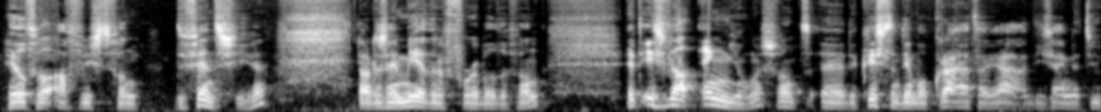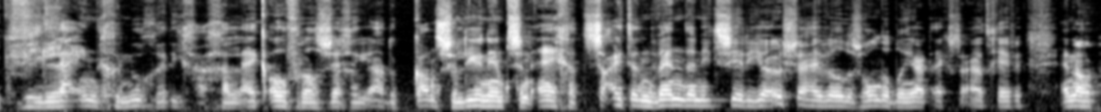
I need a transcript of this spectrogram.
heel veel afwist van defensie. Hè? Nou, er zijn meerdere voorbeelden van. Het is wel eng, jongens, want uh, de christendemocraten, ja, die zijn natuurlijk vilijn genoeg. Hè? Die gaan gelijk overal zeggen, ja, de kanselier neemt zijn eigen Zeitenwende niet serieus. Hij wil dus 100 miljard extra uitgeven. En dan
